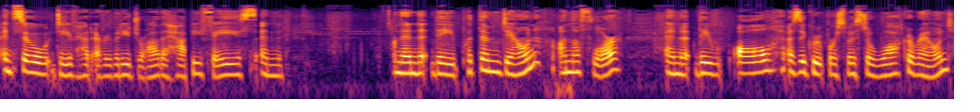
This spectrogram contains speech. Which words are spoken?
And so Dave had everybody draw the happy face, and then they put them down on the floor, and they all, as a group, were supposed to walk around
